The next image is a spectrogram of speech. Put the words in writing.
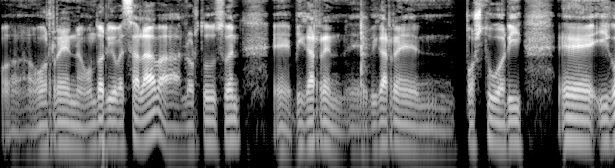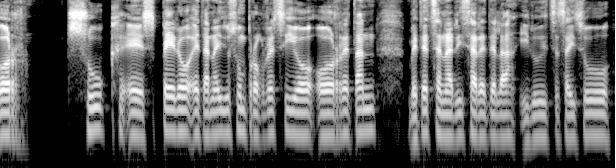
horren ondorio bezala, ba, lortu duzuen, e, bigarren, e, bigarren postu hori. E, Igor, zuk espero eta nahi duzun progresio horretan betetzen ari zaretela iruditze zaizu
